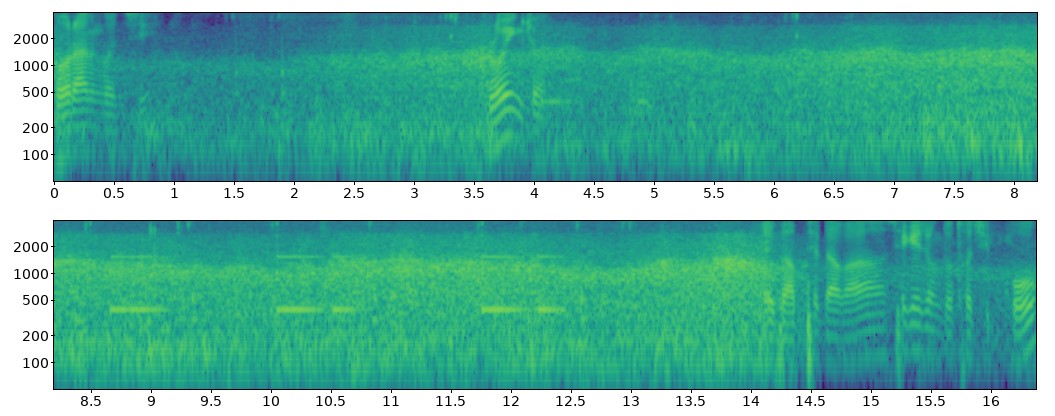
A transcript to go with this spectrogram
뭐라는 건지? 그로잉 존 여기 앞에다가 3개 정도 더 짓고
